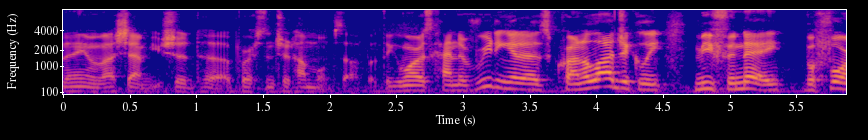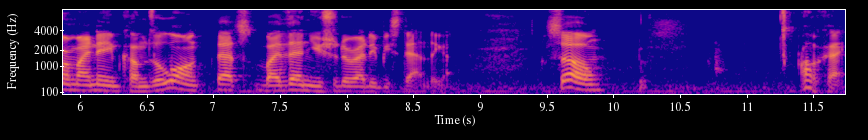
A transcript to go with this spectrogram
the name of Hashem, you should uh, a person should humble himself. But the Gemara is kind of reading it as chronologically mifnei before my name comes along. That's by then you should already be standing up. So, okay.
